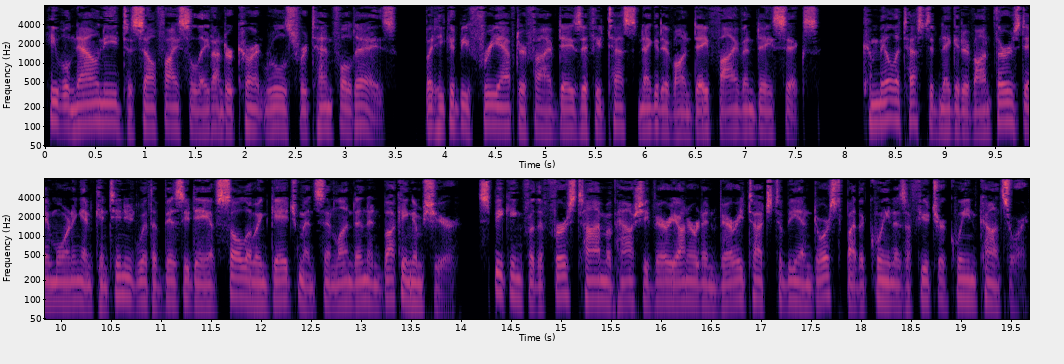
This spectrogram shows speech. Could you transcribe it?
He will now need to self-isolate under current rules for 10 full days, but he could be free after 5 days if he tests negative on day 5 and day 6. Camilla tested negative on Thursday morning and continued with a busy day of solo engagements in London and Buckinghamshire, speaking for the first time of how she very honoured and very touched to be endorsed by the Queen as a future Queen consort.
